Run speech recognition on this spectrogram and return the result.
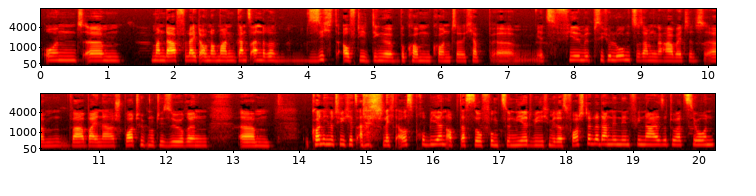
und ähm, man da vielleicht auch nochmal eine ganz andere Sicht auf die Dinge bekommen konnte. Ich habe ähm, jetzt viel mit Psychologen zusammengearbeitet, ähm, war bei einer Sporthypnotiseurin, ähm, konnte ich natürlich jetzt alles schlecht ausprobieren, ob das so funktioniert, wie ich mir das vorstelle dann in den Finalsituationen.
